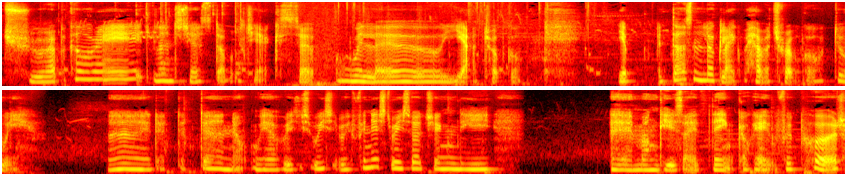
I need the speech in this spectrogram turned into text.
tropical, right? Let's just double check. So, willow, yeah, tropical. Yep, it doesn't look like we have a tropical, do we? Uh, da, da, da. No, we have we, we, finished researching the uh, monkeys, I think. Okay, if we put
